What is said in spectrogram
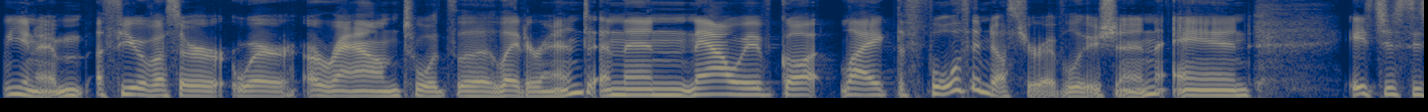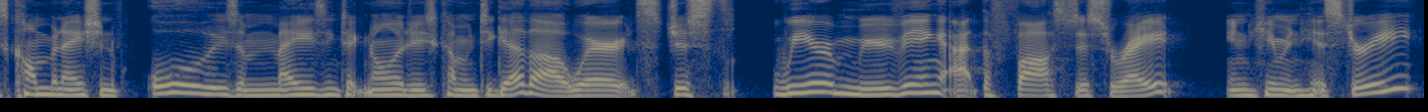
you know a few of us are were around towards the later end. And then now we've got like the fourth industrial revolution and it's just this combination of all these amazing technologies coming together where it's just we're moving at the fastest rate in human history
